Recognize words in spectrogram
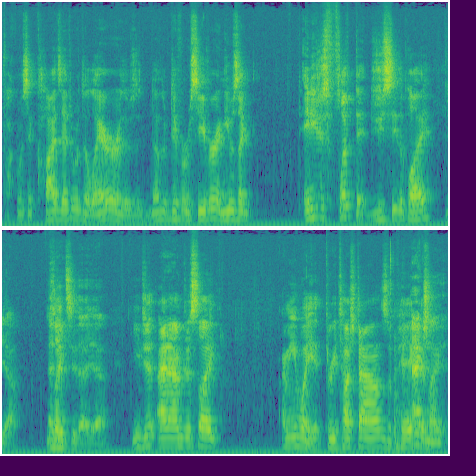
fuck was it Clyde Edwards-Helaire or there was another different receiver and he was like, and he just flipped it. Did you see the play? Yeah. I It's like- did see that, yeah. He just and I'm just like, I mean, wait, three touchdowns, a pick, and like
